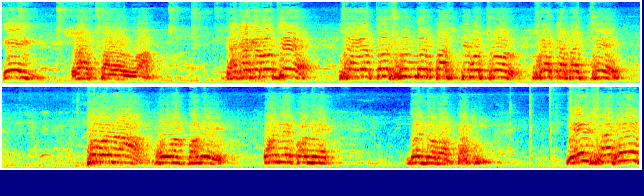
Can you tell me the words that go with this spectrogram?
এই রাস্তায় আনলাম দেখা গেল যে এত সুন্দর পাঁচটি বছর সে কাটাচ্ছে। তুলনা মূলক ভাবে অনেক অনেক ধন্যবাদ থাকি এই সাধন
